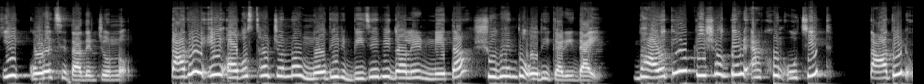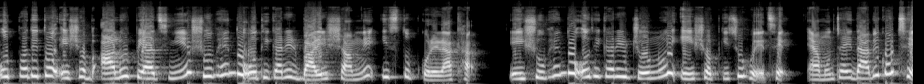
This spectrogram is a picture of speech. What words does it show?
কি করেছে তাদের জন্য? তাদের এই অবস্থার জন্য মোদীর বিজেপি দলের নেতা শুভেন্দু অধিকারী দায়ী। ভারতীয় কৃষকদের এখন উচিত তাদের উৎপাদিত এসব আলু, পেঁয়াজ নিয়ে শুভেন্দু অধিকারীর বাড়ির সামনে স্তূপ করে রাখা। এই শুভেন্দু অধিকারীর জন্যই এই সব কিছু হয়েছে। এমনটাই দাবি করছে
